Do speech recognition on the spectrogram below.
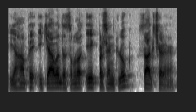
यहाँ पे इक्यावन दशमलव एक परसेंट लोग साक्षर हैं।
